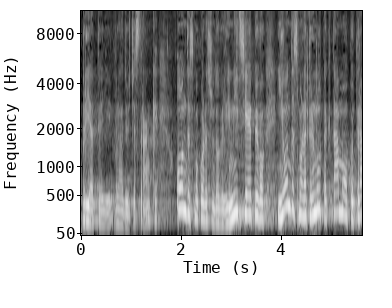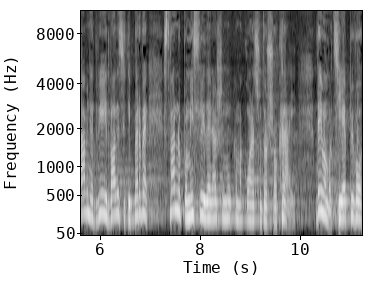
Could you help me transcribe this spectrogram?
prijatelji vladajuće stranke. Onda smo konačno dobili i mi cjepivo i onda smo na trenutak tamo oko travnja 2021. stvarno pomislili da je našim mukama konačno došao kraj. Da imamo cjepivo,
